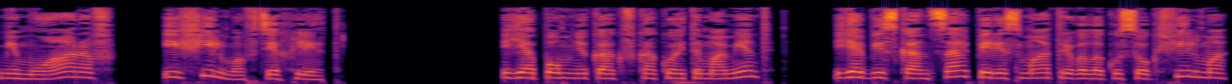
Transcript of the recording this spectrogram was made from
мемуаров и фильмов тех лет. Я помню, как в какой-то момент я без конца пересматривала кусок фильма,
